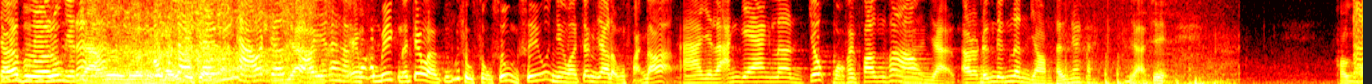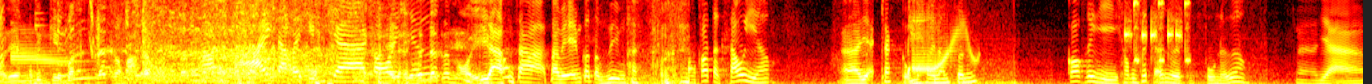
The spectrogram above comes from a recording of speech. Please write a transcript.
Trời ơi vừa luôn vậy đó dạ hả? vừa vừa vừa không có đủ cho miếng nào hết trơn dạ, vậy đó hả? Em không biết nữa chắc là cũng sụt sụt xuống một xíu nhưng mà chắc dao động khoảng đó. À vậy là ăn gian lên chút một hai phân phải không? À, dạ. rồi đứng đứng lên dòm thử nát coi. Dạ chị. Thôi ngồi đi em đứng kia bắt đất ra mặt đó không phải ta phải kiểm tra coi chứ. đất nó ngồi dạ không sao tại vì em có tập gym thôi. Có tật xấu gì không? À, dạ chắc cũng hơi nóng tính. Có cái gì không thích ở người phụ- nữ không dạ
